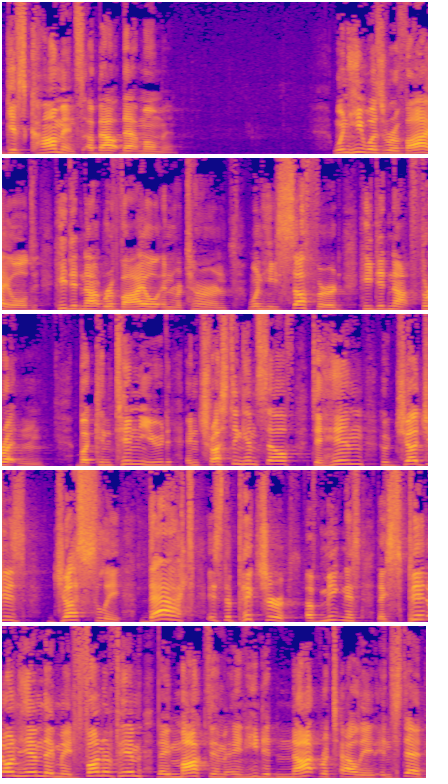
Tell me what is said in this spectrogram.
gives comments about that moment. When he was reviled, he did not revile in return. When he suffered, he did not threaten but continued entrusting himself to him who judges justly. That is the picture of meekness. They spit on him, they made fun of him, they mocked him, and he did not retaliate. Instead,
